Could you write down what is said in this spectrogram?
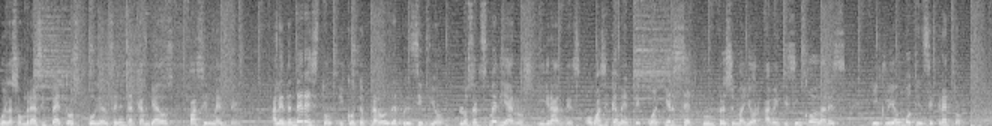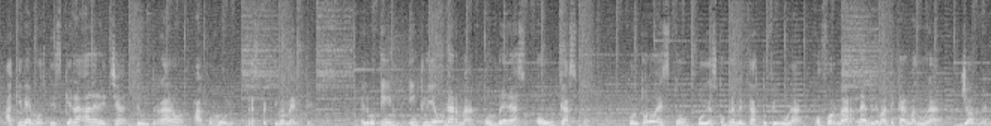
pues las sombreras y petos podían ser intercambiados fácilmente. Al entender esto y contemplarlo desde el principio, los sets medianos y grandes, o básicamente cualquier set con un precio mayor a 25 dólares, incluía un botín secreto. Aquí vemos de izquierda a derecha de un raro a común, respectivamente. El botín incluía un arma, hombreras o un casco, con todo esto, podías complementar tu figura o formar la emblemática armadura Judgment,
